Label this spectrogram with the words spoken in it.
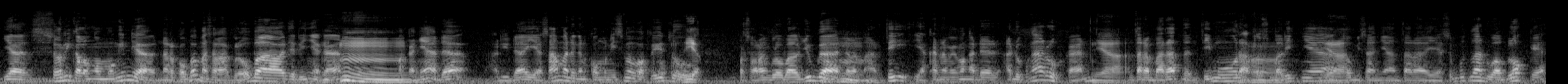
ya sorry kalau ngomongin ya narkoba masalah global jadinya kan Hmm. makanya ada adidaya sama dengan komunisme waktu itu Iya. persoalan global juga Hmm. dalam arti ya karena memang ada adu pengaruh kan Ya. antara barat dan timur atau Hmm. sebaliknya Ya. atau misalnya antara ya sebutlah dua blok ya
